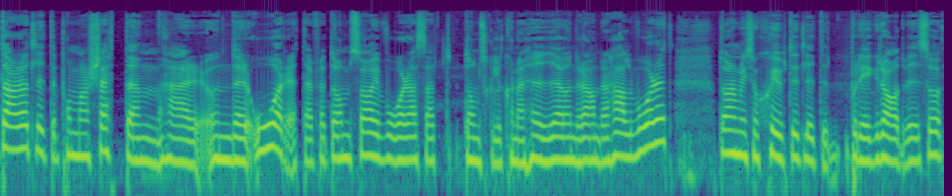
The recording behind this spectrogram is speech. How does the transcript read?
darrat lite på manschetten här under året. Därför att de sa i våras att de skulle kunna höja under andra halvåret. Då har de liksom skjutit lite på det gradvis. Och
